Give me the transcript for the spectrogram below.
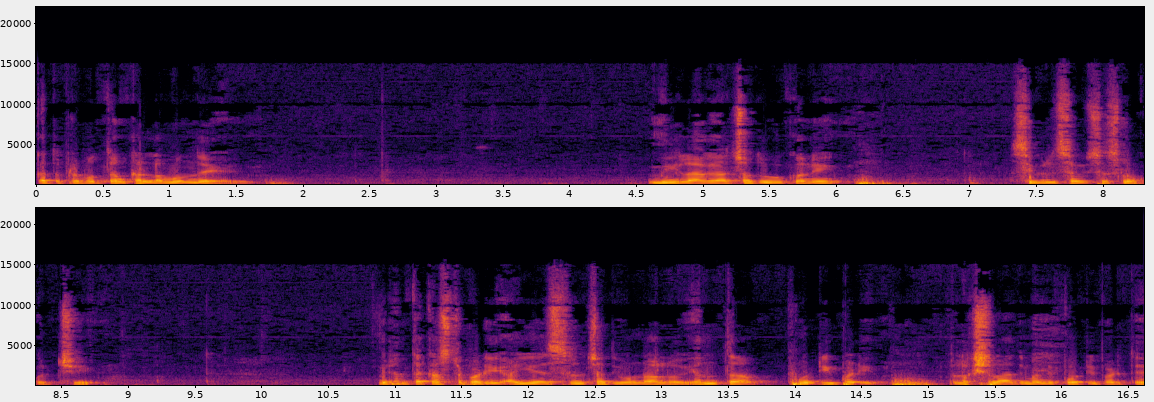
గత ప్రభుత్వం కళ్ళ ముందే మీలాగా చదువుకొని సివిల్ సర్వీసెస్లోకి వచ్చి మీరు ఎంత కష్టపడి ఐఏఎస్లు చదివి ఉన్నాలో ఎంత పోటీ పడి లక్షలాది మంది పోటీ పడితే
